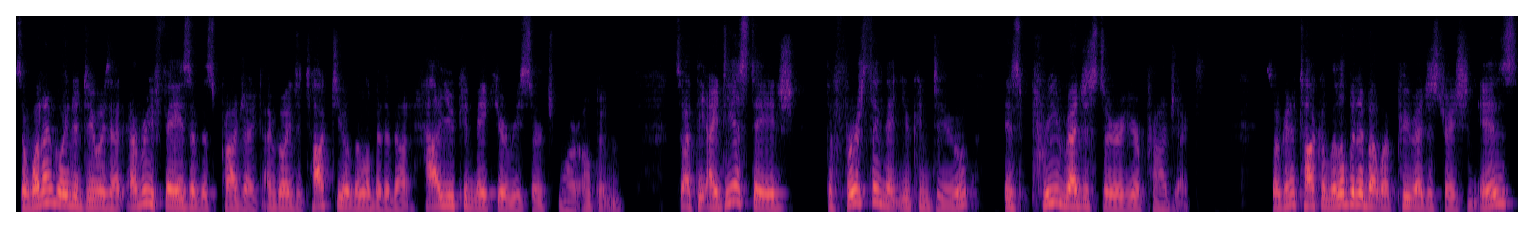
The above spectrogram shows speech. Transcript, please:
So what I'm going to do is at every phase of this project, I'm going to talk to you a little bit about how you can make your research more open. So at the idea stage, the first thing that you can do is pre-register your project. So I'm going to talk a little bit about what pre-registration is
